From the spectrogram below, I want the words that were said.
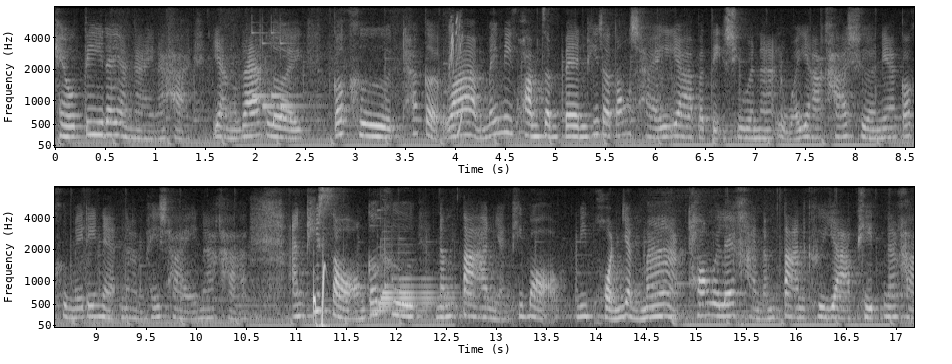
เฮลตี้ได้ยังไงนะคะ อย่างแรกเลยก็คือถ้าเกิดว่าไม่มีความจำเป็นที่จะต้องใช้ยาปฏิชีวนะ หรือว่ายาฆ่าเชื้อเนี่ยก็คือไม่ได้แนะนำให้ใช้นะคะ อันที่สองก็คือน้ำตาลอย่างที่บอกมีผลอย่างมาก ท่องไว้เลยค่ะน้ำตาลคือยาพิษนะคะ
